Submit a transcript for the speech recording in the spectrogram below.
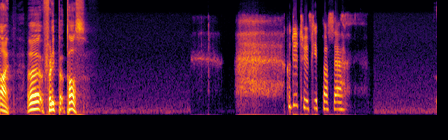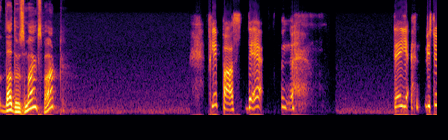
Nei. Uh, Flipp-pass. Hva du tror flippass er? Det er du som er ekspert. Flippass, det er det hvis du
